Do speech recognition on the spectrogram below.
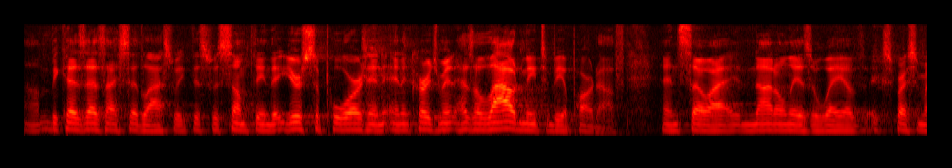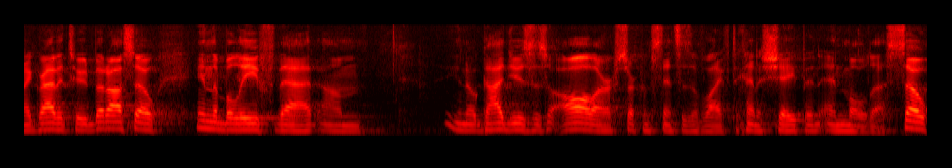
Um, because, as I said last week, this was something that your support and, and encouragement has allowed me to be a part of. And so, I, not only as a way of expressing my gratitude, but also in the belief that. Um, you know, God uses all our circumstances of life to kind of shape and, and mold us. So,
